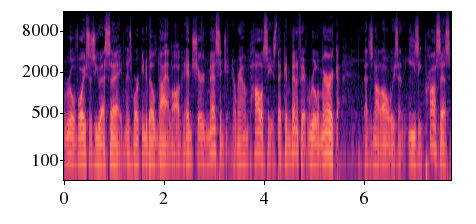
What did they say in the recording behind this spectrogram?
Rural Voices USA is working to build dialogue and shared messaging around policies that can benefit rural America. That is not always an easy process,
